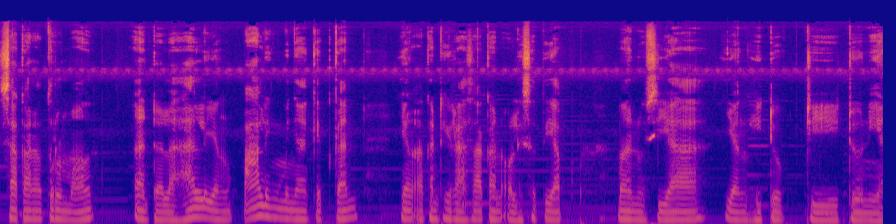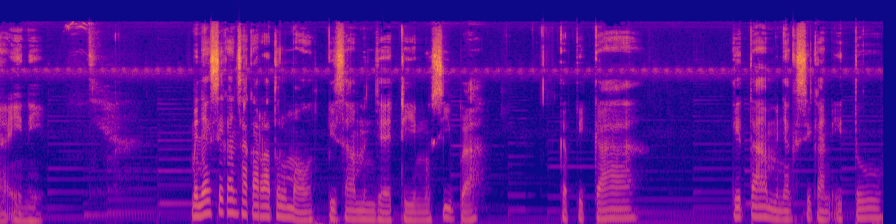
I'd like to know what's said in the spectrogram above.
sakaratul maut adalah hal yang paling menyakitkan yang akan dirasakan oleh setiap manusia yang hidup di dunia ini. Menyaksikan sakaratul maut bisa menjadi musibah ketika kita menyaksikan itu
